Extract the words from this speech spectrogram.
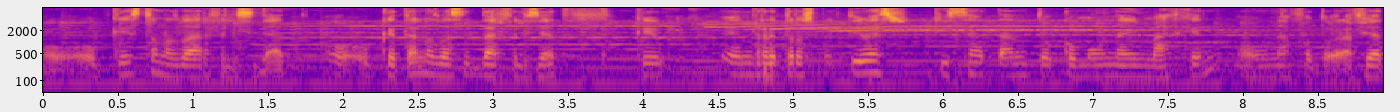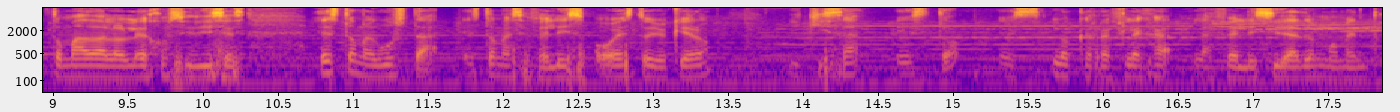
o, que esto nos va a dar felicidad, o, que tal nos va a dar felicidad, que en retrospectiva es quizá tanto como una imagen o una fotografía tomada a lo lejos y dices, esto me gusta, esto me hace feliz o esto yo quiero, y quizá esto es lo que refleja la felicidad de un momento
